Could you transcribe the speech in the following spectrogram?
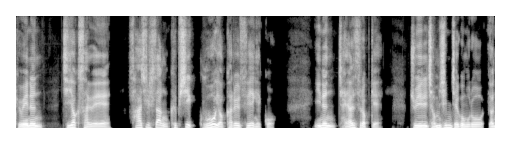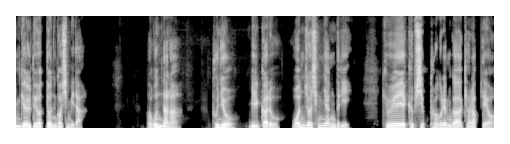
교회는 지역사회에 사실상 급식 구호 역할을 수행했고 이는 자연스럽게 주일 점심 제공으로 연결되었던 것입니다. 더군다나 분유, 밀가루, 원조 식량들이 교회의 급식 프로그램과 결합되어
